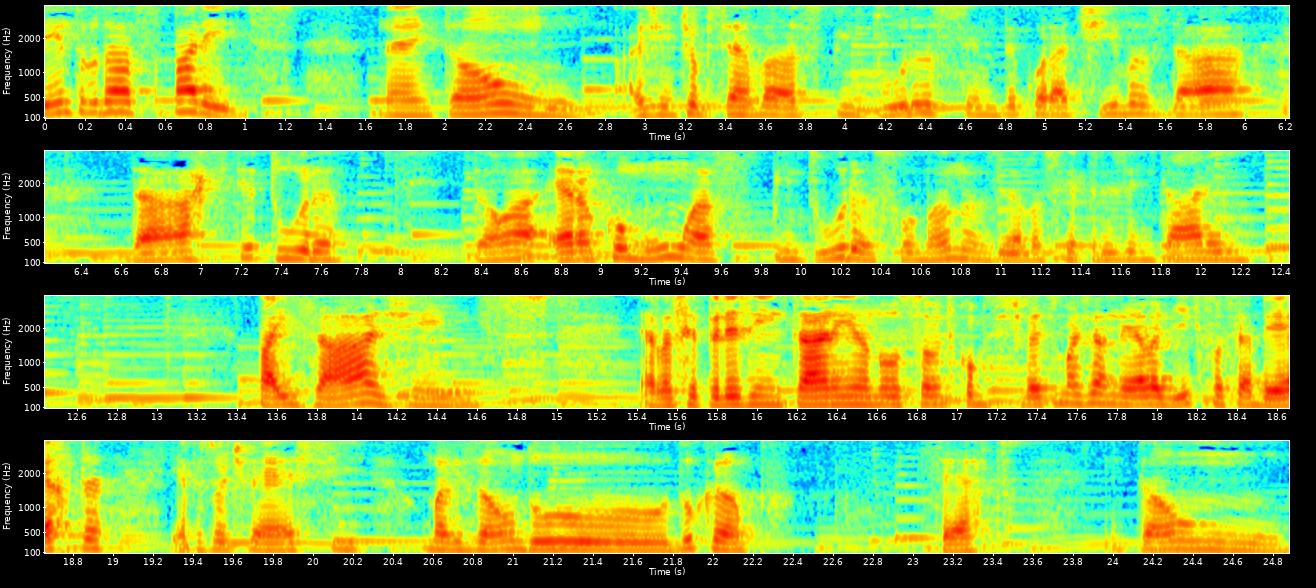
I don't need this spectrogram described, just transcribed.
dentro das paredes. Né? Então a gente observa as pinturas sendo decorativas da, da arquitetura. Então era comum as pinturas romanas elas representarem paisagens, elas representarem a noção de como se tivesse uma janela ali que fosse aberta e a pessoa tivesse uma visão do, do campo, certo? Então,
